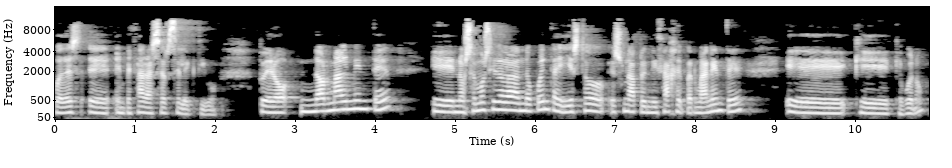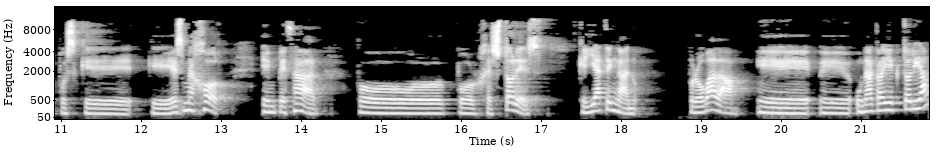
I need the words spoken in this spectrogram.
Puedes empezar a ser selectivo. Pero normalmente nos hemos ido dando cuenta, y esto es un aprendizaje permanente, que, que, bueno, pues que es mejor empezar por, gestores que ya tengan probada eh, eh, una trayectoria,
